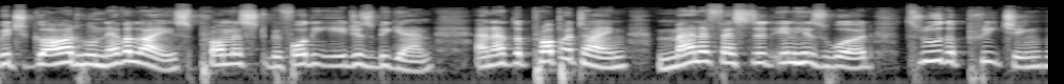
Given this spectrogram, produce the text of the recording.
which God, who never lies, promised before the ages began, and at the proper time manifested in his word through the preaching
